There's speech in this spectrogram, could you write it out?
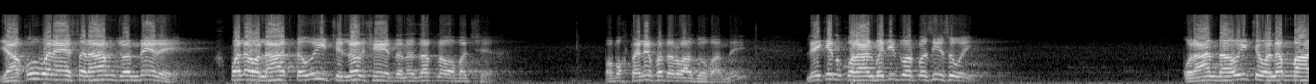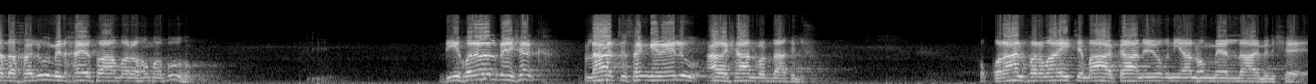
یعقوب علیه السلام ژوندی دی خپل اولاد ته وایي چې لړ شئ د نظر نه وبد شئ په مختلفو دروازو باندې لیکن قران مجید ورپسې څه وایي قران دا وایي چې ولما دخلوا من حيث امرهم ابوهم دی خلل بشک پلار چې څنګه ویلو هغه شان ور داخل شو او قران فرمایي چې ما کان یغنی عنهم من الله من شیء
